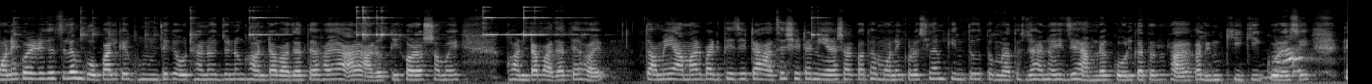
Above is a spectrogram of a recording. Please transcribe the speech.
মনে করে রেখেছিলাম গোপালকে ঘুম থেকে ওঠানোর জন্য ঘণ্টা বাজাতে হয় আর আরতি করার সময় ঘণ্টা বাজাতে হয়। তো আমি আমার বাড়িতে যেটা আছে সেটা নিয়ে আসার কথা মনে করেছিলাম কিন্তু তোমরা তো জানোই যে আমরা কলকাতাতে থাকাকালীন কী কী করেছি। তো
